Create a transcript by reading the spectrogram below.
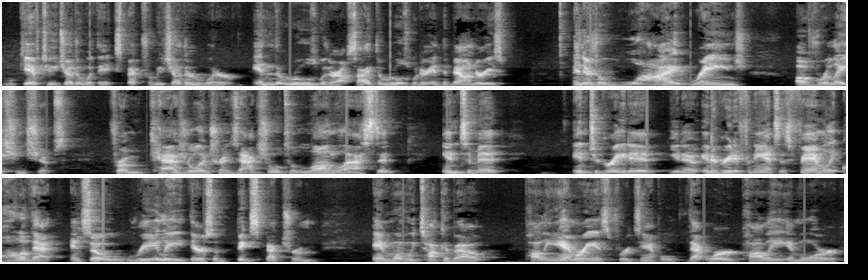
will give to each other what they expect from each other what are in the rules what are outside the rules what are in the boundaries. And there's a wide range of relationships from casual and transactional to long lasted intimate integrated you know integrated finances family all of that and so really there's a big spectrum and when we talk about polyamory as for example that word poly and more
